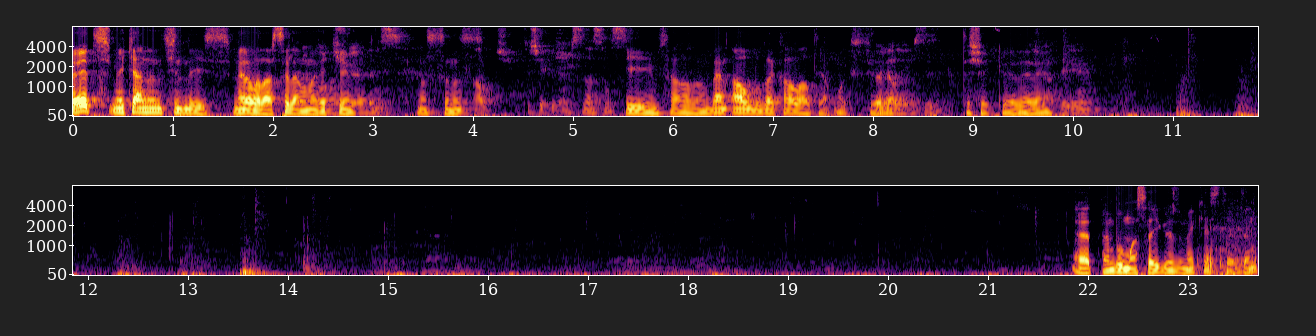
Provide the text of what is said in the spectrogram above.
Evet, mekanın içindeyiz. Merhabalar, selamünaleyküm. Hoş geldiniz. Nasılsınız? Al, teşekkür ederim. Siz nasılsınız? İyiyim, sağ olun. Ben avluda kahvaltı yapmak Şöyle istiyorum. alayım sizi. Teşekkür ederim. Vereyim. Evet, ben bu masayı gözüme kestirdim.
